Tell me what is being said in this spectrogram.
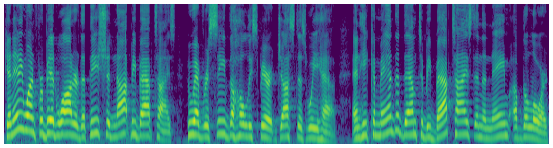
Can anyone forbid water that these should not be baptized who have received the Holy Spirit just as we have? And he commanded them to be baptized in the name of the Lord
